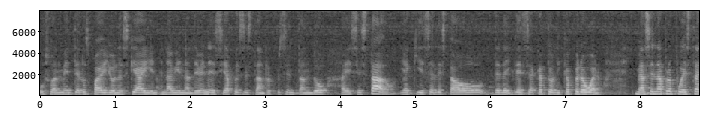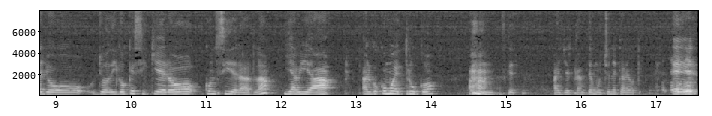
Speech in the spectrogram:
Usualmente los pabellones que hay en la Bienal de Venecia pues están representando a ese Estado y aquí es el Estado de la Iglesia Católica, pero bueno, me hacen la propuesta, yo, yo digo que sí quiero considerarla y había algo como de truco, es que ayer canté mucho en el karaoke, eh,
